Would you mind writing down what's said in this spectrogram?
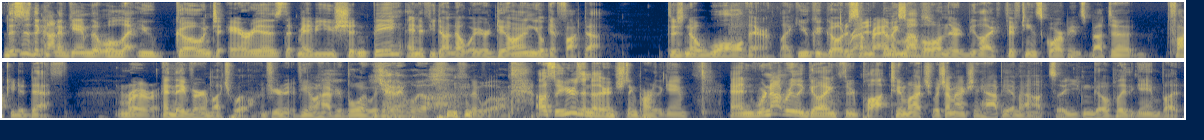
this is the kind of game that will let you go into areas that maybe you shouldn't be. And if you don't know what you're doing, you'll get fucked up. There's no wall there. Like you could go to some Right. That random level and there'd be like 15 scorpions about to fuck you to death. Right, right. And they very much will if you're if you don't have your boy with you. yeah, they will. they will. Oh, so here's another interesting part of the game. And we're not really going through plot too much, which I'm actually happy about. So you can go play the game. But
